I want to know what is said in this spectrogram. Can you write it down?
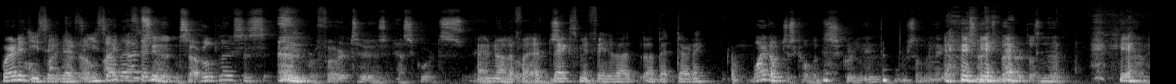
where did you see I this? You saw I, this? I've seen it in several places referred to as escorts. I'm not a other fan. It makes me feel a, a bit dirty. Why don't just call it screening or something like that? It sounds better, doesn't it? Yeah. Um,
